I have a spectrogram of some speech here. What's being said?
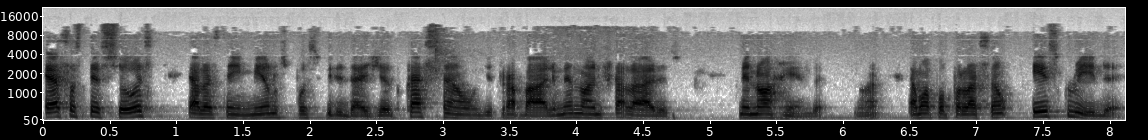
Essas pessoas, elas têm menos possibilidade de educação, de trabalho, menores salários, menor renda. É? é uma população excluída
